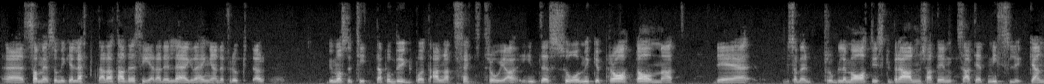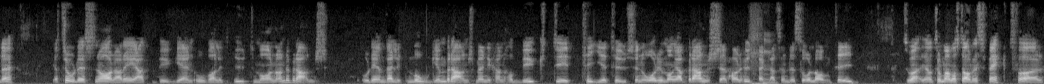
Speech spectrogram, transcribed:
eh, som är så mycket lättare att adressera. Det är lägre hängande frukter. Vi måste titta på bygg på ett annat sätt tror jag. Inte så mycket prata om att det är liksom en problematisk bransch, att det, är, att det är ett misslyckande. Jag tror det snarare är att bygg är en ovanligt utmanande bransch. Och det är en väldigt mogen bransch. Människan har byggt i 10 000 år. Hur många branscher har utvecklats mm. under så lång tid? Så jag tror man måste ha respekt för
